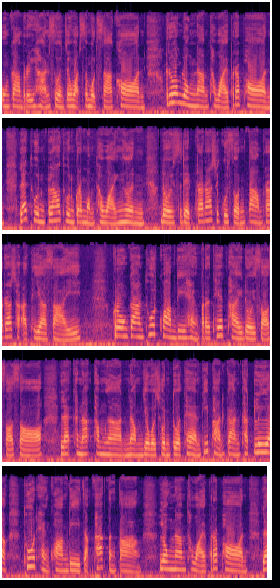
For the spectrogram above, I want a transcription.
องค์การบริหารส่วนจังหวัดสมุทรสาคร ร่วมลงนามถวายพระพรและทุนกล้าวทุนกระหม่อมถวายเงิน โดยเสด็จพระราชกุศลตามพระราชอัธยาศัย โครงการทูตความดีแห่งประเทศไทยโดยสสส และคณะทำงานนำเยาวชนตัวแทนที่ผ่านการคัดเลือกทูตแห่งความดีจากภาคต่างๆ ลงนามถวายพระพร และ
